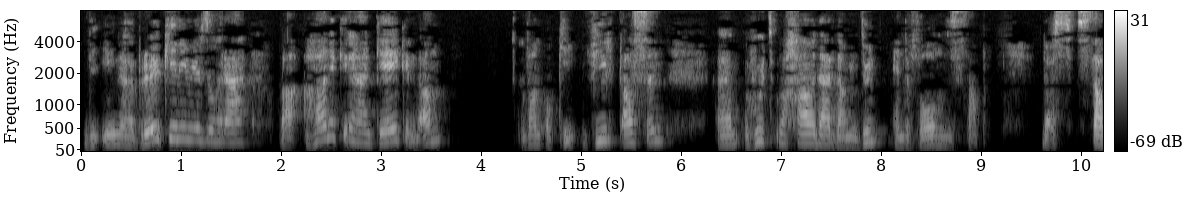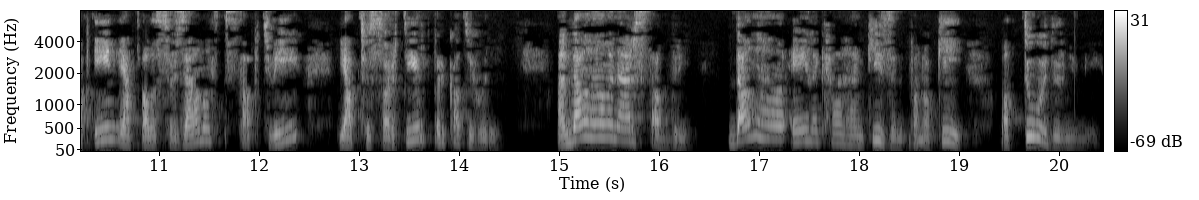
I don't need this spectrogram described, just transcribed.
die ene gebruik je niet meer zo graag. Maar ga een keer gaan kijken dan. Van oké, vier tassen. Um, goed, wat gaan we daar dan mee doen in de volgende stap? Dus stap 1, je hebt alles verzameld. Stap 2, je hebt gesorteerd per categorie. En dan gaan we naar stap 3. Dan gaan we eigenlijk gaan, gaan kiezen van oké, wat doen we er nu mee?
